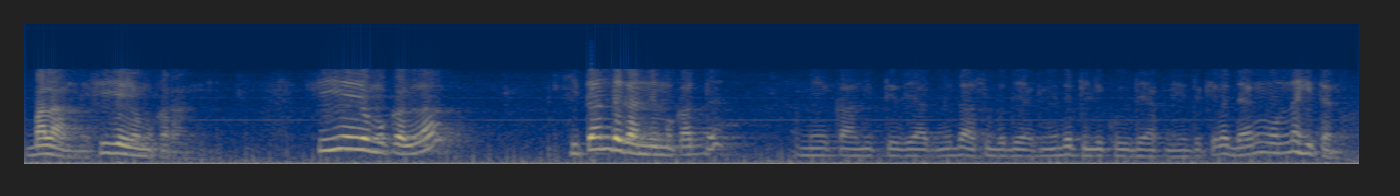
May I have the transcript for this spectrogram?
බලන්නේ සිහිය යොමු කරන්නේ. සිහිය යොමු කළා හිතන්න ගන්නෙ මොකද්ද? මේක අනිත්‍ය දෙයක් නේද අසුබ දෙයක් නේද පිළිකුල් දෙයක් නේද කියලා දැන් ඔන්න හිතනවා.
